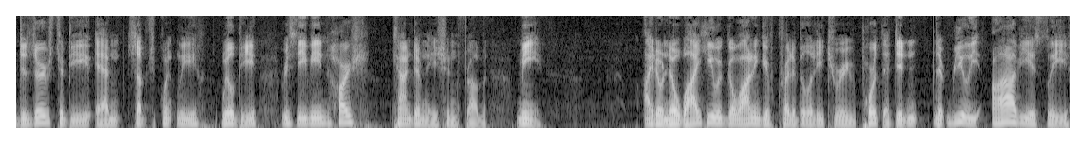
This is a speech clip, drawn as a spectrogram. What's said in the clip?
deserves to be and subsequently will be receiving harsh condemnation from me. I don't know why he would go on and give credibility to a report that didn't that really obviously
